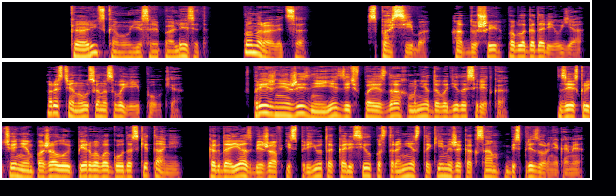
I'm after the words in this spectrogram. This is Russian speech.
«Корицкому, если полезет, понравится». «Спасибо», – от души поблагодарил я. Растянулся на своей полке. В прежней жизни ездить в поездах мне доводилось редко – за исключением, пожалуй, первого года скитаний, когда я, сбежав из приюта, колесил по стране с такими же, как сам, беспризорниками.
